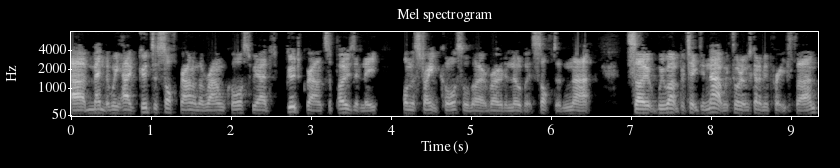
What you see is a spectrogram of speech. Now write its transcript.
uh, meant that we had good to soft ground on the round course. We had good ground, supposedly, on the straight course, although it rode a little bit softer than that. So we weren't predicting that. We thought it was going to be pretty firm.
